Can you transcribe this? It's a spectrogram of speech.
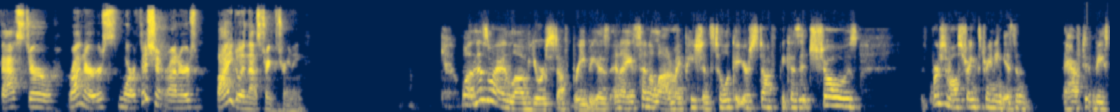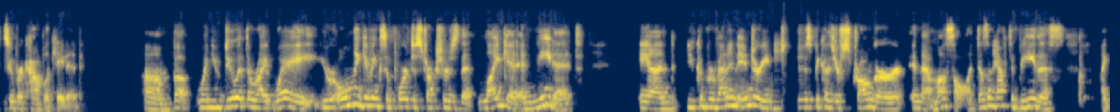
faster runners more efficient runners by doing that strength training well and this is why i love your stuff Bree because and i send a lot of my patients to look at your stuff because it shows first of all strength training isn't have to be super complicated um, but when you do it the right way, you're only giving support to structures that like it and need it. And you can prevent an injury just because you're stronger in that muscle. It doesn't have to be this like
